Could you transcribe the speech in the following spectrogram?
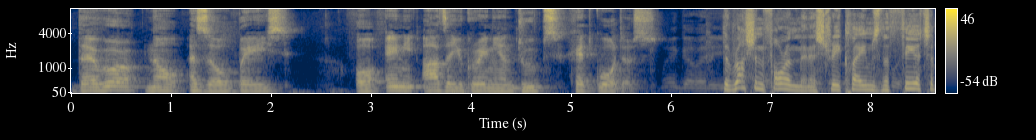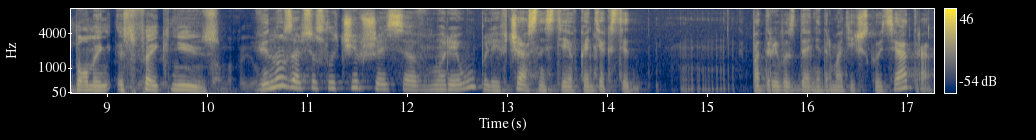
There were no Azov base or any other Ukrainian troops headquarters. The Russian Foreign Ministry claims the theatre bombing is fake news. Вину за все случившееся в Мариуполе, в частности, в контексте подрыва здания драматического театра,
